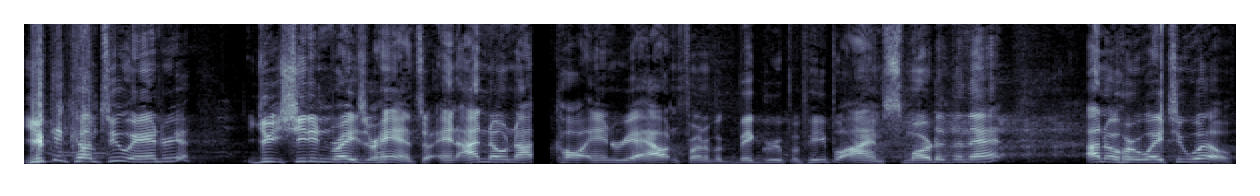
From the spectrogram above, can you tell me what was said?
You can come too, Andrea. You, she didn't raise her hand. So, and I know not to call Andrea out in front of a big group of people. I am smarter than that. I know her way too well.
